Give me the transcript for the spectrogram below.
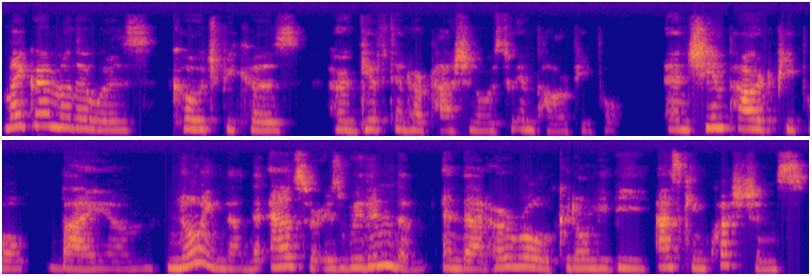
My grandmother was coach because her gift and her passion was to empower people. And she empowered people by um, knowing that the answer is within them and that her role could only be asking questions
